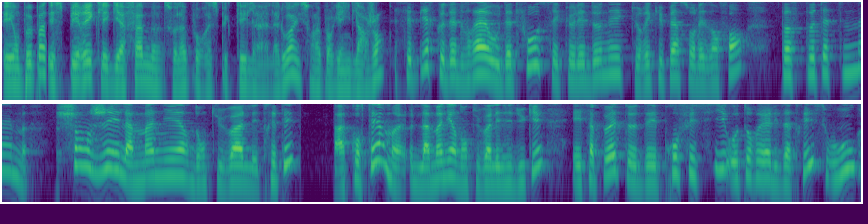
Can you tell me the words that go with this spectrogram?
Et on peut pas espérer que les GAFAM soient là pour respecter la loi, ils sont là pour gagner de l'argent. C'est pire que d'être vrai ou d'être faux, c'est que les données que tu récupères sur les enfants peuvent peut-être même changer la manière dont tu vas les traiter à court terme, la manière dont tu vas les éduquer, et ça peut être des prophéties autoréalisatrices où,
